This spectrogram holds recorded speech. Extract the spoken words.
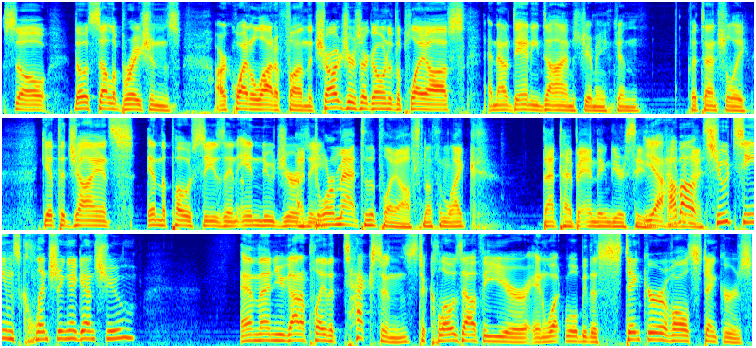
So those celebrations are quite a lot of fun. The Chargers are going to the playoffs, and now Danny Dimes, Jimmy, can potentially get the Giants in the postseason in New A Jersey. doormat to the playoffs. Nothing like that type of ending to your season. Yeah, how That'd be about nice. two teams clinching against you? And then you got to play the Texans to close out the year in what will be the stinker of all stinkers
